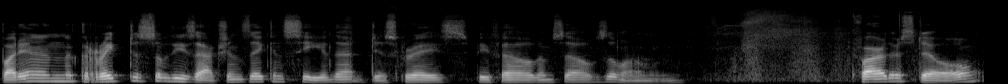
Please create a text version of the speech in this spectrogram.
But in the greatest of these actions they conceived that disgrace befell themselves alone. Farther still,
